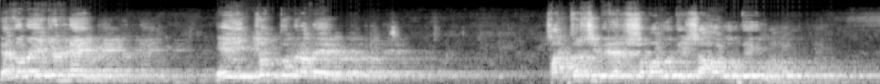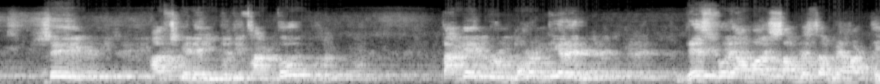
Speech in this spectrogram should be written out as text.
বেদনা এই জন্যেই এই চোদ্দ গ্রামে ছাত্র শিবিরের সভাপতি শাহাবুদ্দিন সে আজকে নেই যদি থাকতো, তাকে কোন ভলেন্টিয়ারের ড্রেস করে আমার সামনে সামনে হাঁটতে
